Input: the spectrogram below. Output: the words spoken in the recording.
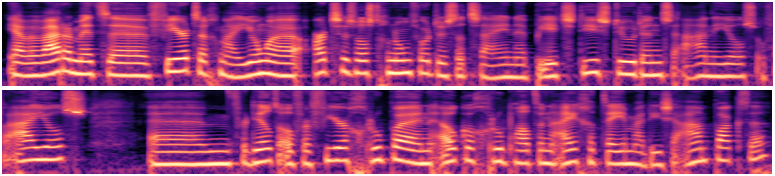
Ja, we waren met uh, eh, 40 nou, jonge artsen, zoals het genoemd wordt. Dus dat zijn eh, PhD-students, ANIOS of AIOS. Um, verdeeld over vier groepen en elke groep had een eigen thema die ze aanpakten.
